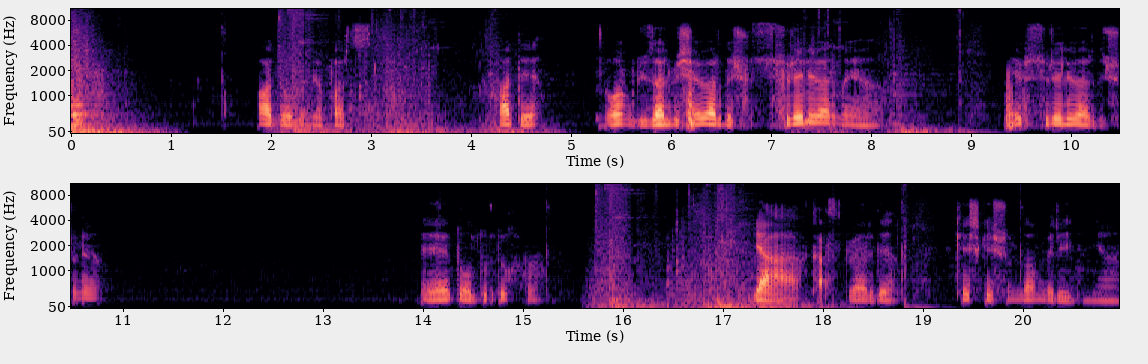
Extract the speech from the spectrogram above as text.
Of. Hadi oğlum yaparsın. Hadi. Oğlum güzel bir şey ver de şu süreli verme ya. Hep süreli verdi. Şu ne? Ee doldurduk ha. Ya kask verdi. Keşke şundan vereydin ya.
